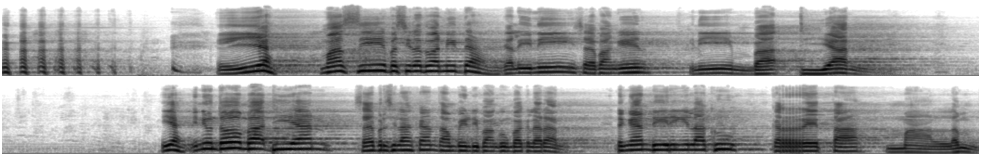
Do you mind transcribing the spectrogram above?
Iya, masih pesilat wanita. Kali ini saya panggil ini Mbak Dian. Iya, ini untuk Mbak Dian. Saya persilahkan tampil di panggung pagelaran dengan diiringi lagu Kereta Malam.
